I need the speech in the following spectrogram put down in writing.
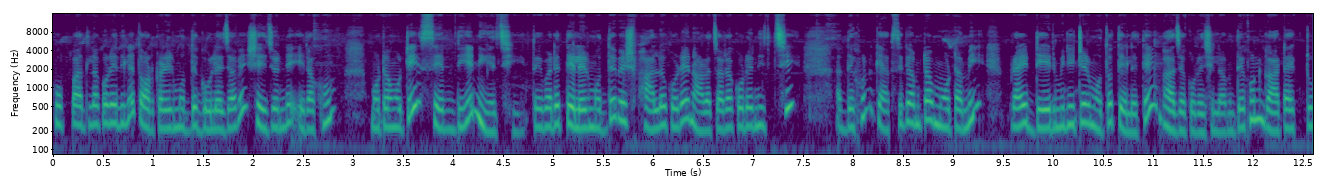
খুব পাতলা করে দিলে তরকারির মধ্যে গলে যাবে। সেই জন্য এরকম মোটামুটি সেপ দিয়ে নিয়েছি। তো এবারে তেলের মধ্যে বেশ ভালো করে নাড়াচাড়া করে নিচ্ছি। আর দেখুন, ক্যাপসিকামটা মোট আমি প্রায় দেড় মিনিটের মতো তেলেতে ভাজা করেছিলাম। দেখুন, গাটা একটু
